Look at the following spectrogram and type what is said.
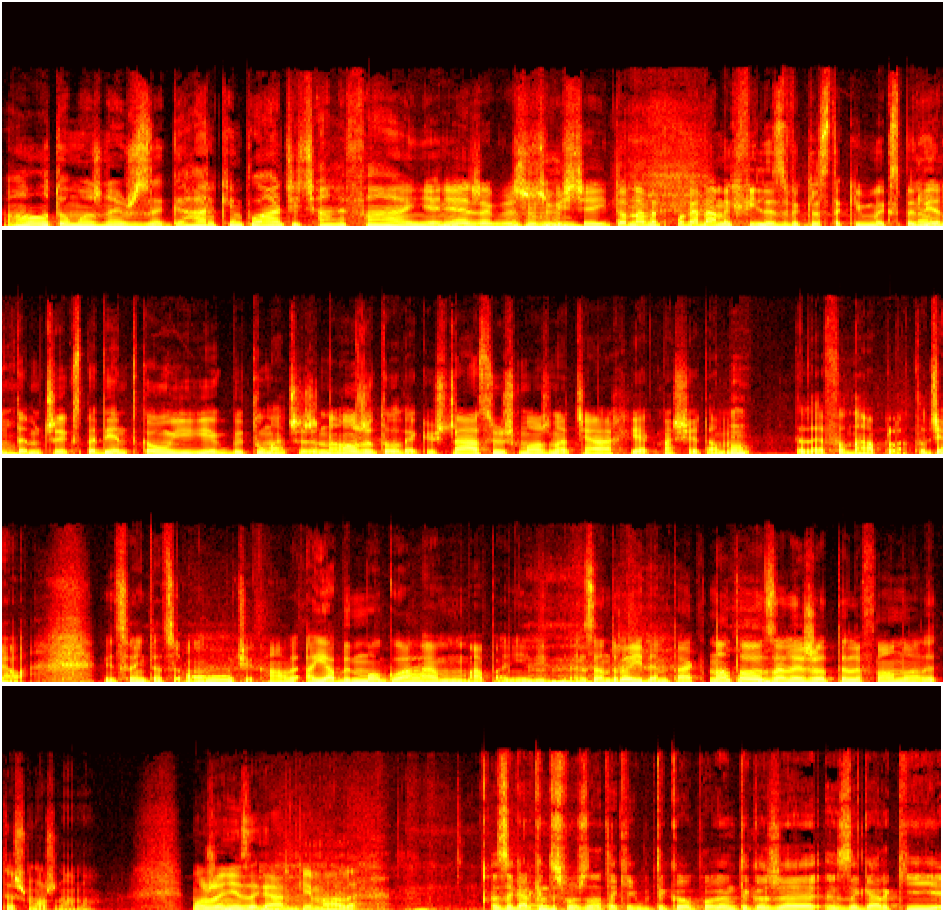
o, to można już zegarkiem płacić, ale fajnie, nie? Że jakby rzeczywiście, i to nawet pogadamy chwilę zwykle z takim ekspedientem no, no. czy ekspedientką i jakby tłumaczę, że no, że to od jakiegoś czasu już można, ciach, jak ma się tam mhm telefon Apple'a to działa. Więc oni tacy, o ciekawe, a ja bym mogła, a pani z Androidem, tak? No to zależy od telefonu, ale też można. No. Może nie zegarkiem, ale Zegarkiem też można, tak jakby tylko powiem, tylko że zegarki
